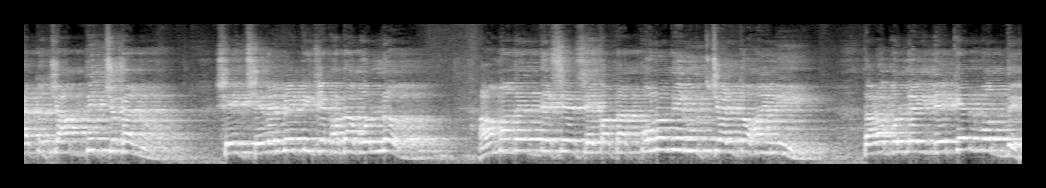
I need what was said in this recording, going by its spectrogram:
এত চাপ দিচ্ছ কেন? সেই ছেলে মেয়েটি যে কথা বলল আমাদের দেশে সে কথা কোনোদিন উচ্চারিত হয়নি। তারা বলল, এই লেকের মধ্যে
